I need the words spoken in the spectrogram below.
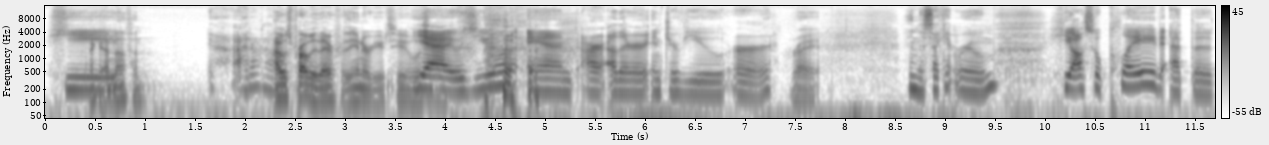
He, I got nothing. I don't know. I was probably there for the interview too. wasn't yeah, I? it was you and our other interviewer Right. in the second room. He also played at the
